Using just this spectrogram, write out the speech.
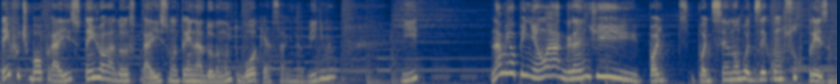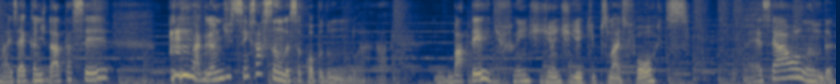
Tem futebol para isso, tem jogadores para isso, uma treinadora muito boa que é a Sarina Wigman e na minha opinião, é a grande. Pode, pode ser, eu não vou dizer como surpresa, mas é candidata a ser a grande sensação dessa Copa do Mundo. A, a bater de frente diante de equipes mais fortes. Essa é a Holanda.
